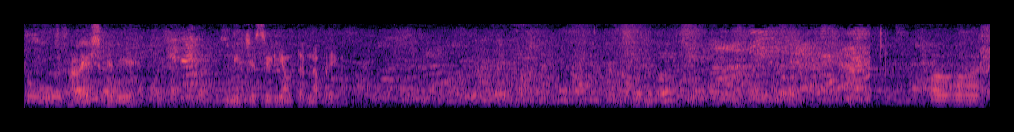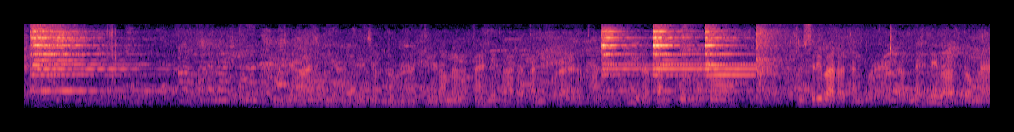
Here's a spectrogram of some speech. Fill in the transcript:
तो प्रवेश के लिए नीचे सीढ़ियाँ उतरना पड़ेगा और मुझे आज भी याद है 2013 में मैं पहली बार रतनपुर आया था। रतनपुर में तो दूसरी बार रतनपुर आया था। पहली बार तो मैं,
